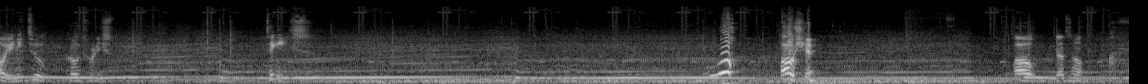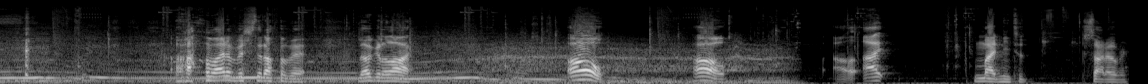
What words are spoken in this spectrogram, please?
Oh, you need to go through these thingies. Woo! Oh shit! Oh, that's not. I might have missed it up a bit. Not gonna lie. Oh! Oh! I might need to start over.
